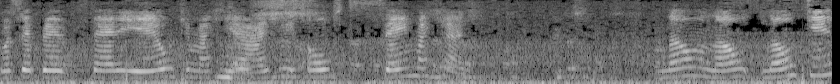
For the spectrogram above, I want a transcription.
Você prefere eu de maquiagem ou sem maquiagem? Não, não, não que.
